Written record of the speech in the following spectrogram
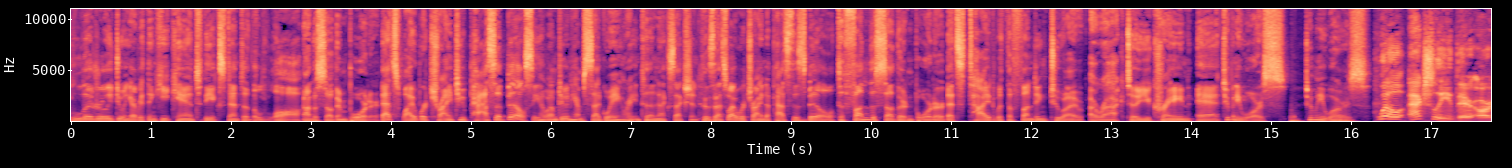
literally doing everything he can to the extent of the law on the southern border. That's why we're trying to pass a bill. See how I'm doing here? I'm segueing right into the next section because that's why we're trying to pass this bill to fund the southern border that's tied with the funding to Iraq, to Ukraine, and too many wars. Too many wars. Well, actually, there are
